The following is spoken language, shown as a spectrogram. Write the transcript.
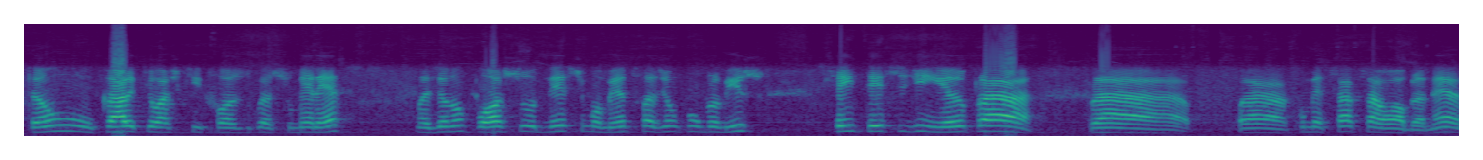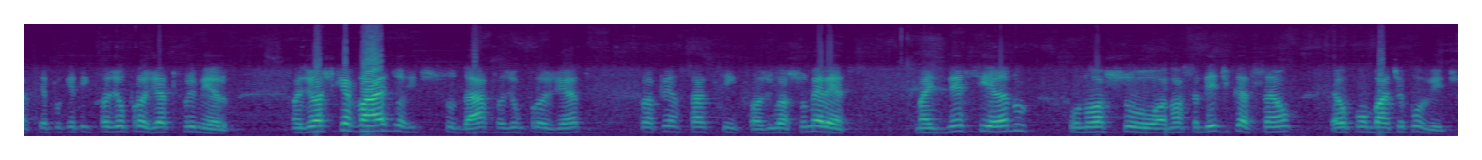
Então, claro que eu acho que Foz do Iguaçu merece, mas eu não posso, nesse momento, fazer um compromisso sem ter esse dinheiro para começar essa obra, né? Até porque tem que fazer o projeto primeiro. Mas eu acho que é válido a gente estudar, fazer um projeto para pensar assim, Foz do Iguaçu merece. Mas nesse ano, o nosso, a nossa dedicação é o combate à Covid.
